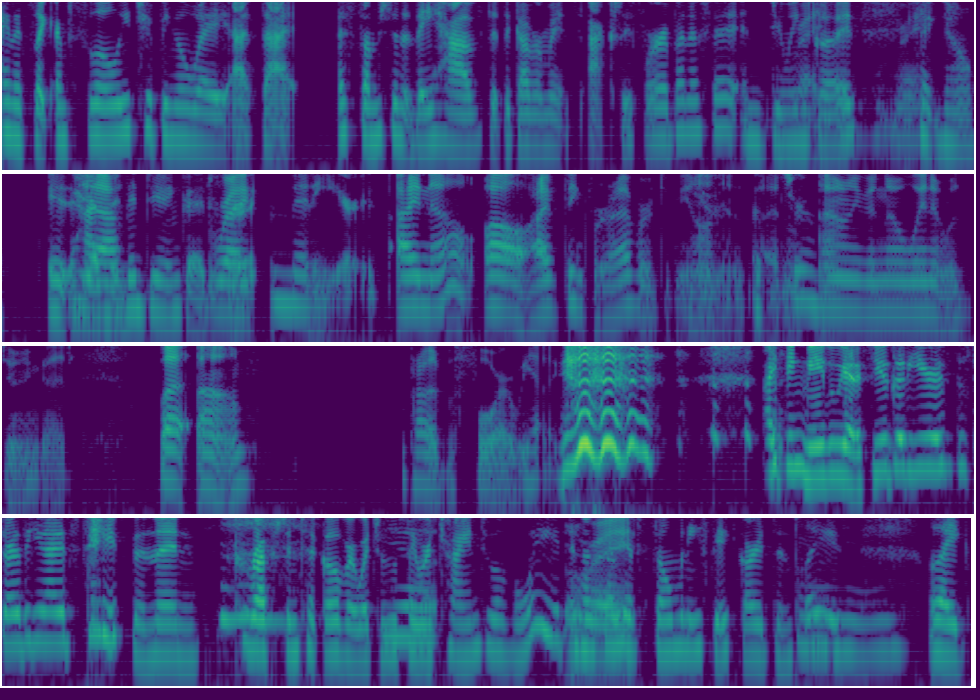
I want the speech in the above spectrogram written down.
and it's like I'm slowly chipping away at that assumption that they have that the government's actually for a benefit and doing right, good. Right. It's like no, it Yeah. hasn't been doing good Right. for many years. I know. Well, I think forever to be honest. that's I don't, true. I don't even know when it was doing good, but um, probably before we had a. I think maybe we had a few good years at the start of the United States, and then corruption took over, which was what they were trying to avoid, and that's why we have so many safeguards in place, Mhm, like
